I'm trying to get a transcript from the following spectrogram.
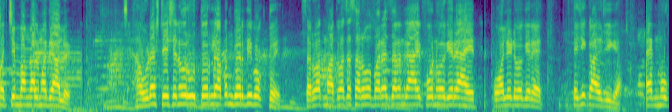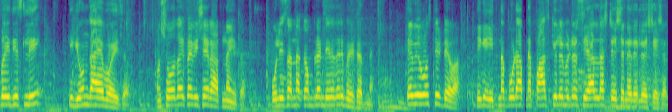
पश्चिम बंगाल मध्ये आलोय. हावडा स्टेशनवर उतरलो आपण गर्दी बघतोय. सर्वात महत्वाचं सर्व बऱ्याच जणांना आयफोन वगैरे आहेत वॉलेट वगैरे आहेत. त्याची काळजी घ्या. बॅग मोकळी दिसली की घेऊन गायब व्हायचं. मग शोधायचा विषय राहत नाही इथं. पोलिसांना कंप्लेंट दिली तरी भेटत नाही. ते व्यवस्थित ठेवा. ठीक आहे इथनं पुढे आपल्या पाच किलोमीटर सियालदा स्टेशन आहे रेल्वे स्टेशन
